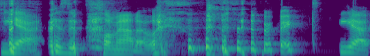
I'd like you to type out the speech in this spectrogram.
yeah, because it's clamato. right. Yeah,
